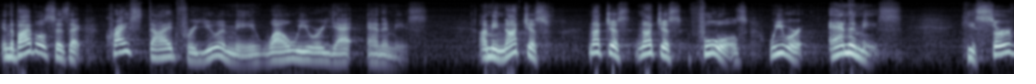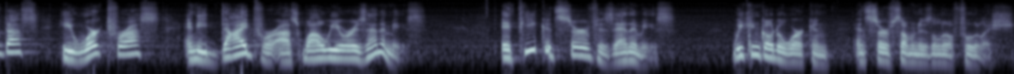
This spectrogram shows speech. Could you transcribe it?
In the Bible, it says that Christ died for you and me while we were yet enemies. I mean, not just, not just, not just fools, we were enemies. He served us, He worked for us, and He died for us while we were His enemies. If He could serve His enemies, we can go to work and, and serve someone who's a little foolish.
